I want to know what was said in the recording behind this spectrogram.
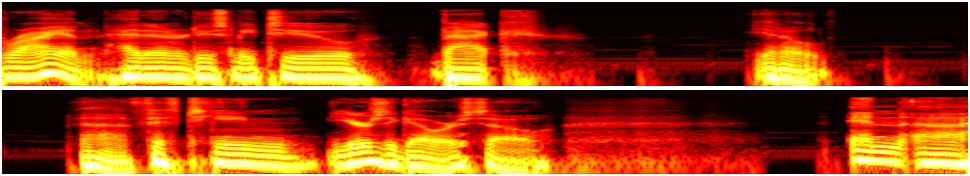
Ryan had introduced me to back, you know, uh, 15 years ago or so. And uh,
